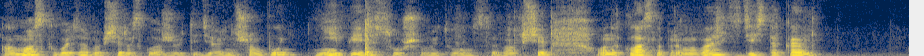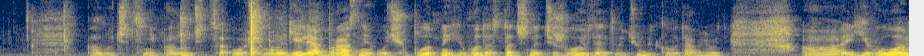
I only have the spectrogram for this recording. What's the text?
А маска бальзам вообще разглаживает идеально. Шампунь не пересушивает волосы вообще. Он их классно промывает. Здесь такая Получится, не получится. В общем, он гелеобразный, очень плотный. Его достаточно тяжело из этого тюбика выдавливать. А, его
